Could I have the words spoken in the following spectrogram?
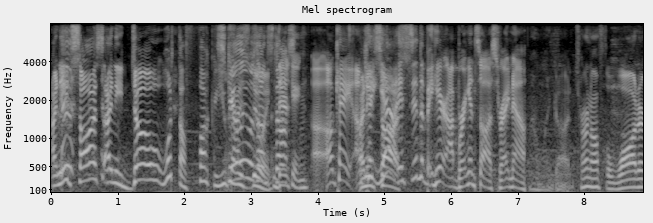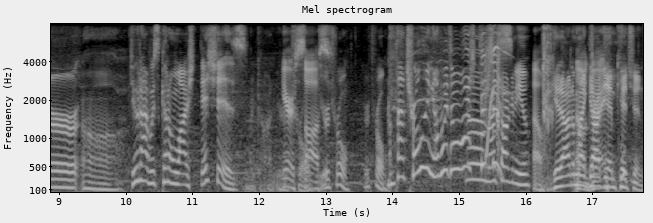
I need sauce. I need dough. What the fuck are you Skilly guys was doing? on stock. There's- Stocking. uh, okay. I Okay. need Yeah, sauce. it's in the. Here, I'm bringing sauce right now. Oh my god. Turn off the water. Oh Dude, I was gonna wash dishes. Oh my god. You're Here, a troll. sauce. You're a troll. You're a troll. I'm not trolling. I'm with the wash No, I'm not talking to you. Oh. Get out of my Oh, Drae. goddamn kitchen.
